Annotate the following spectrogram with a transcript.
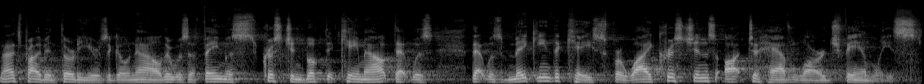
that's probably been 30 years ago now, there was a famous Christian book that came out that was, that was making the case for why Christians ought to have large families.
